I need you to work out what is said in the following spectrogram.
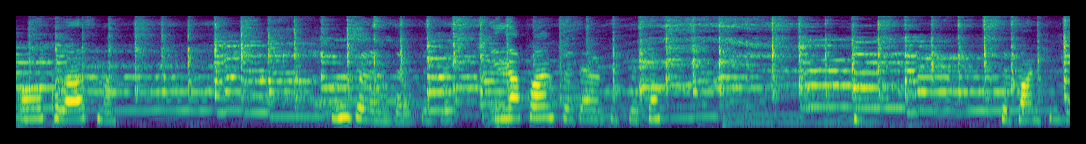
О, класно. Ну, Толя на тебе підписав. На фан про тебе підписав. Степанчик. да.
